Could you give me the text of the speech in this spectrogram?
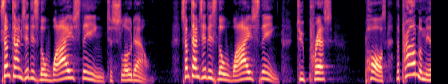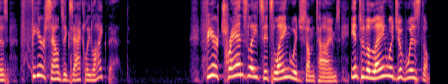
Sometimes it is the wise thing to slow down. Sometimes it is the wise thing to press pause. The problem is, fear sounds exactly like that. Fear translates its language sometimes into the language of wisdom.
